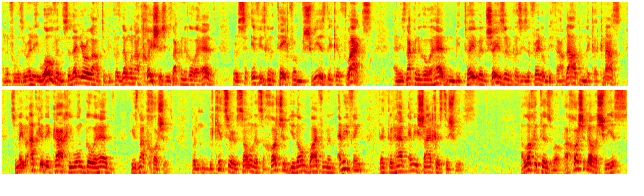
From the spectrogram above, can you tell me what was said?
and if it was already woven, so then you're allowed to, because then we're not choishish. He's not going to go ahead. If he's going to take from shvius dika flax, and he's not going to go ahead and be toiv and shazer because he's afraid he'll be found out and make a knas. So maybe at kedekach he won't go ahead. He's not choshid. But Bekitzer, if someone that's a choshid, you don't buy from him anything that could have any shaykhs to shvius. Halacha tezvov. HaChoshid al HaShvius,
